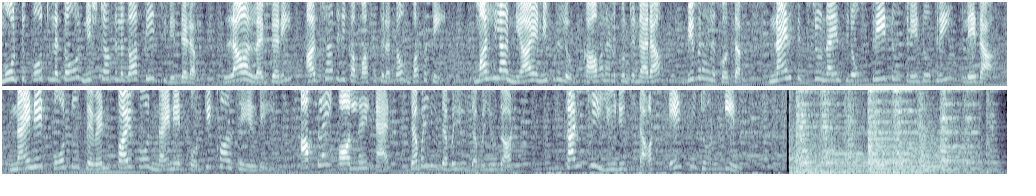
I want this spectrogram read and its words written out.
మూటు కోర్టులతో నిష్ణాతులుగా తీర్చిదిద్దడం. లా లైబ్రరీ అత్యాధునిక వసతులతో వసతి. మహిళా న్యాయ నిపుణులు కావాలనుకుంటున్నారా? వివరాల కోసం nine six two nine zero three two three two three లేదా nine eight four two seven five four nine eight ఫోర్కి కాల్ చేయండి. Apply online at W W W dot Kanchi dot AC dot in.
